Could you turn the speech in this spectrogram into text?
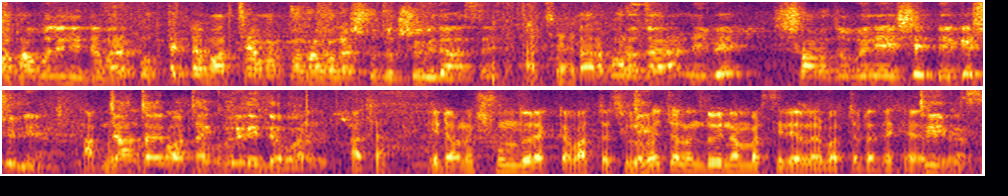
কথা বলে নিতে পারে। প্রত্যেকটা বাচ্চা আমার কথা বলার সুযোগ সুবিধা আছে। আচ্ছা, আচ্ছা। তারপরে যারা নিবে সরজমিনে এসে দেখে শুনে যাচাই বাছাই করে নিতে পারবে। আচ্ছা এটা অনেক সুন্দর একটা বাচ্চা ছিল। ভাই চলেন দুই নাম্বার সিরিয়ালের বাচ্চাটা দেখে ঠিক আছে।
